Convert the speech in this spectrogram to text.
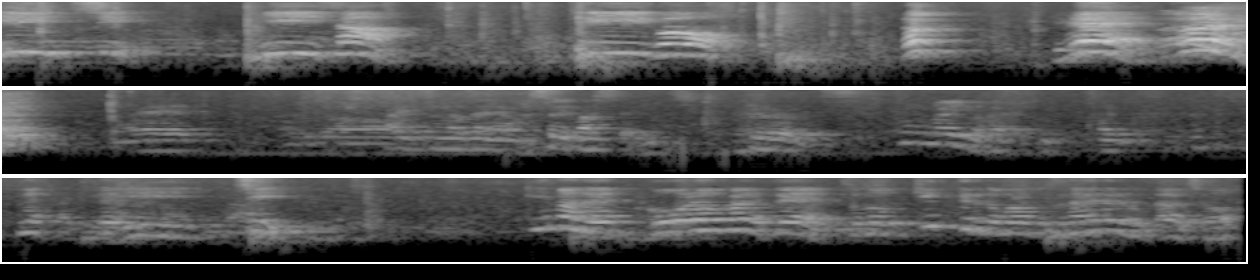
1、2、3、4、5、6、決め、はい、はい、すみません、忘れました、1、0です。はい。ね、で、1、ね号令をかけてその切ってるところとつなげてるのってあるでしょ？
